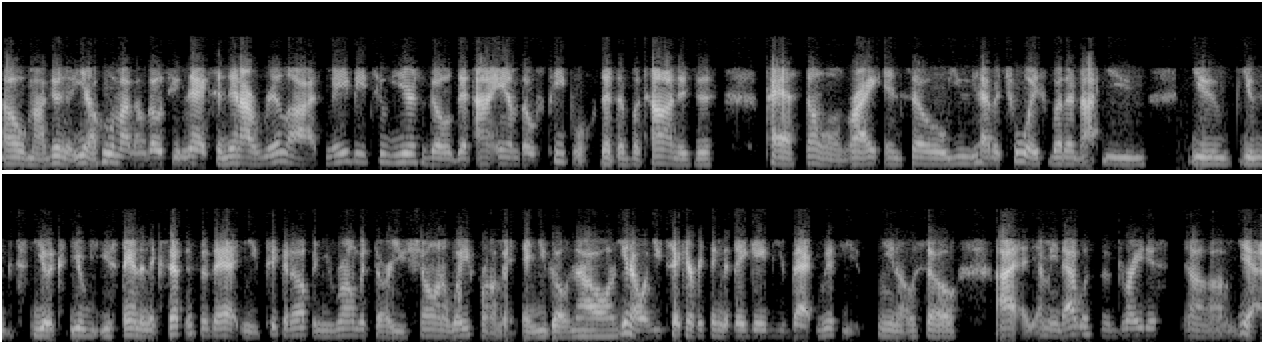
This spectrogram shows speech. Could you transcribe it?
oh my goodness, you know, who am I gonna go to next? And then I realized maybe two years ago that I am those people, that the baton is just passed on, right? And so you have a choice whether or not you you you you you you stand in acceptance of that and you pick it up and you run with it or you shun away from it and you go no you know and you take everything that they gave you back with you you know so i i mean that was the greatest um yeah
